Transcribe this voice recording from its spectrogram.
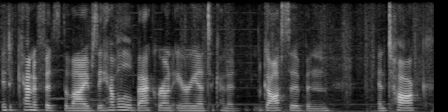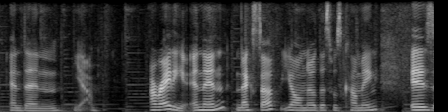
it kind of fits the vibes. They have a little background area to kind of gossip and and talk and then yeah. Alrighty, and then next up, y'all know this was coming, is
